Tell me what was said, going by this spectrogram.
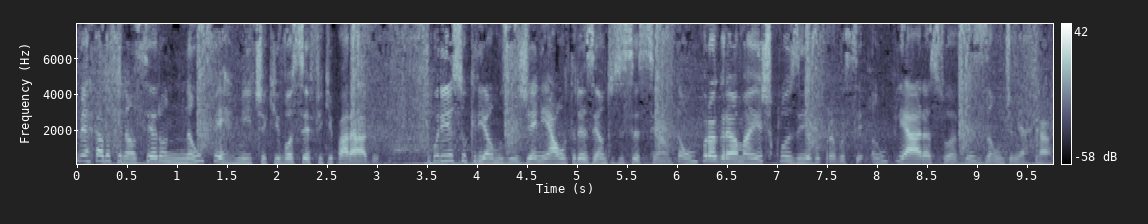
O mercado financeiro não permite que você fique parado. Por isso, criamos o Genial 360, um programa exclusivo para você ampliar a sua visão de mercado.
